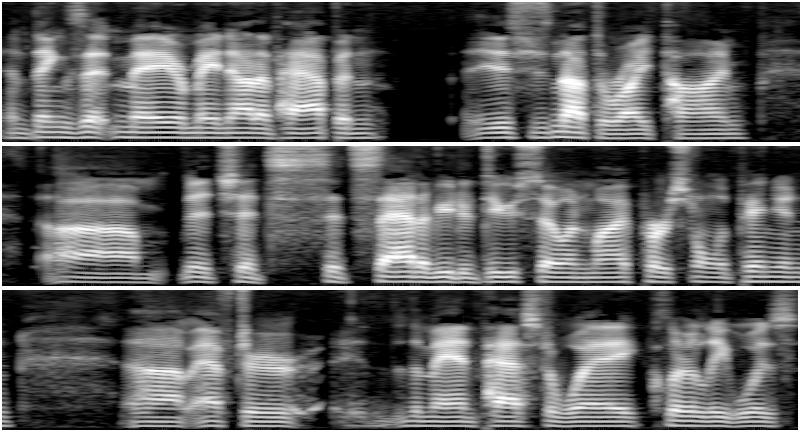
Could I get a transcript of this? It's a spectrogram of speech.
and things that may or may not have happened. It's just not the right time. Um, it's it's it's sad of you to do so, in my personal opinion. Uh, after the man passed away, clearly was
